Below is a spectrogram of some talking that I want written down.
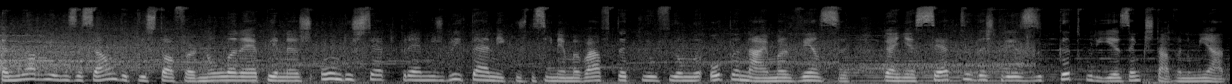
A melhor realização de Christopher Nolan é apenas um dos sete prémios britânicos de cinema BAFTA que o filme Oppenheimer vence. Ganha sete das 13 categorias em que estava nomeado.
